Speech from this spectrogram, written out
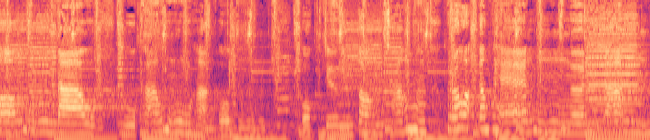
องดาว ถูกเขาหักอกอกจึงต้องช้ำเพราะกำแพงเงินกัน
